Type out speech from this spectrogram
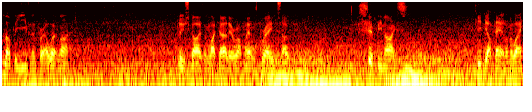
lovely evening for it, I won't lie. Blue skies and like earlier on where it was grey, so should be nice. Keep you updated on the way.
